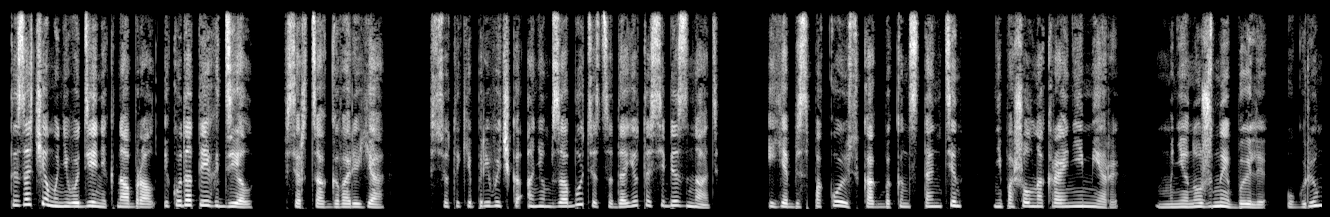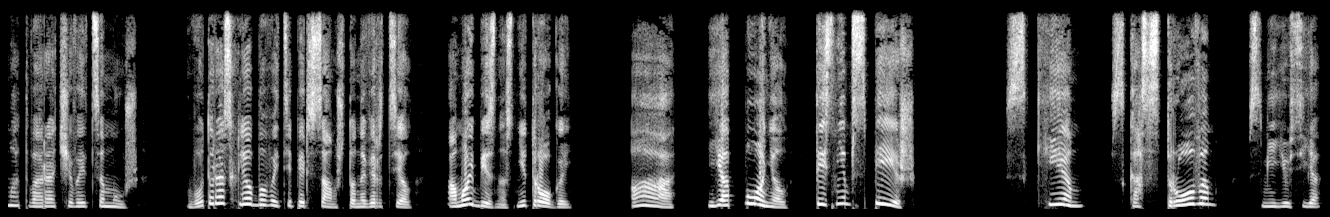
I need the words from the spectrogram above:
Ты зачем у него денег набрал и куда ты их дел? В сердцах говорю я. Все-таки привычка о нем заботиться дает о себе знать. И я беспокоюсь, как бы Константин не пошел на крайние меры. Мне нужны были. Угрюмо отворачивается муж. Вот и расхлебывай теперь сам, что навертел а мой бизнес не трогай». «А, я понял, ты с ним спишь». «С кем? С Костровым?» — смеюсь я.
